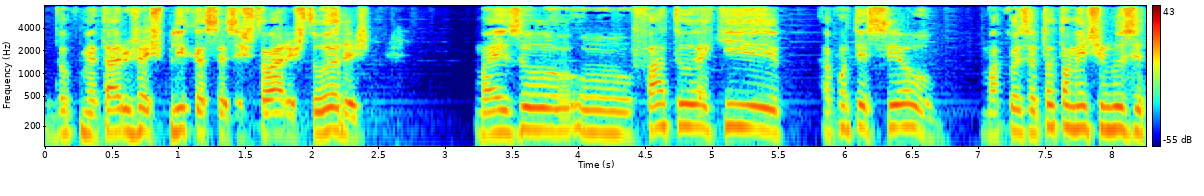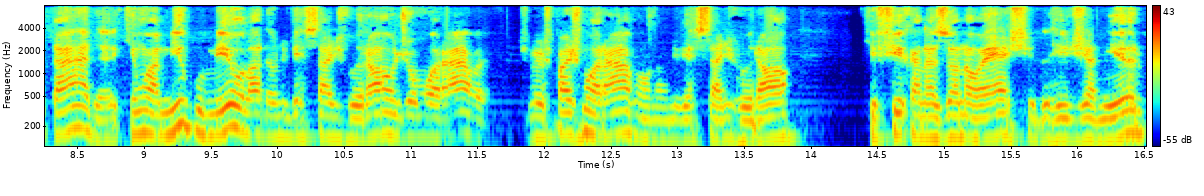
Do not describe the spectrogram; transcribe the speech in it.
o documentário já explica essas histórias todas, mas o, o fato é que aconteceu uma coisa totalmente inusitada, que um amigo meu lá da Universidade Rural, onde eu morava, os meus pais moravam na Universidade Rural, que fica na zona oeste do Rio de Janeiro,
